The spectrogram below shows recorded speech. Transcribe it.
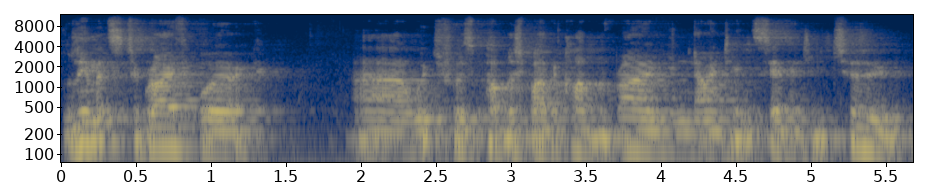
Limits to Growth work, uh, which was published by the Club of Rome in 1972.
